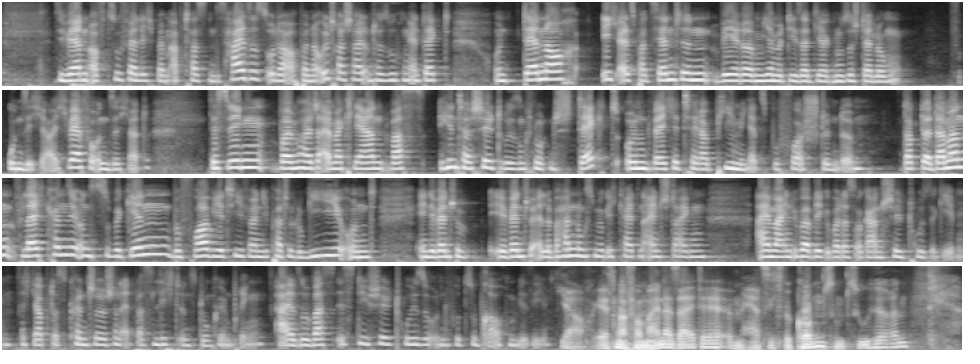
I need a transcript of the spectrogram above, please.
Sie werden oft zufällig beim Abtasten des Halses oder auch bei einer Ultraschalluntersuchung entdeckt. Und dennoch, ich als Patientin wäre mir mit dieser Diagnosestellung unsicher. Ich wäre verunsichert. Deswegen wollen wir heute einmal klären, was hinter Schilddrüsenknoten steckt und welche Therapie mir jetzt bevorstünde. Dr. Dammann, vielleicht können Sie uns zu Beginn, bevor wir tiefer in die Pathologie und in eventu eventuelle Behandlungsmöglichkeiten einsteigen, einmal einen Überblick über das Organ Schilddrüse geben. Ich glaube, das könnte schon etwas Licht ins Dunkeln bringen. Also, was ist die Schilddrüse und wozu brauchen wir sie? Ja, auch erstmal von meiner Seite ähm, herzlich willkommen zum Zuhören.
